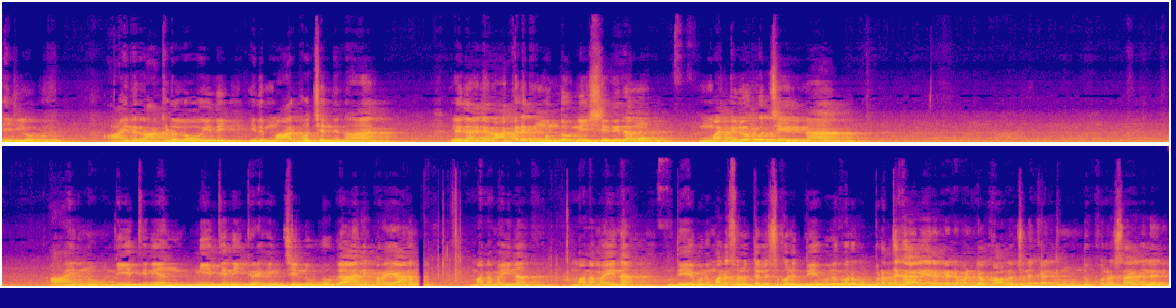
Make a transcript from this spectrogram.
ఇల్లు ఆయన రాకడలో ఇది ఇది మార్పు చెందినా? లేదా ఆయన రాకడికి ముందు నీ శరీరము మట్టిలోకి చేరిన ఆయన్ను నీతిని అం- నీతిని గ్రహించి నువ్వు గాని ప్రయాణం మనమైన మనమైన దేవుని మనసును తెలుసుకొని దేవుని కొరకు బ్రతకాలి అనేటటువంటి ఒక ఆలోచన కలిగి ముందు కొనసాగాలని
